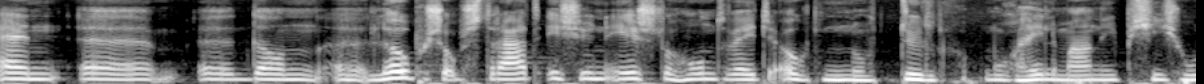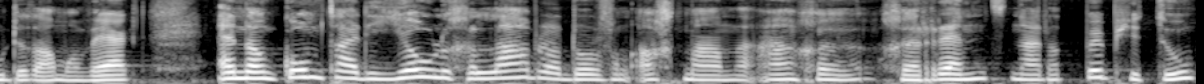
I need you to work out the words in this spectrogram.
En eh, eh, dan eh, lopen ze op straat, is hun eerste hond, weet ook natuurlijk nog helemaal niet precies hoe dat allemaal werkt. En dan komt daar die jolige labrador van acht maanden aangerend naar dat pupje toe.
